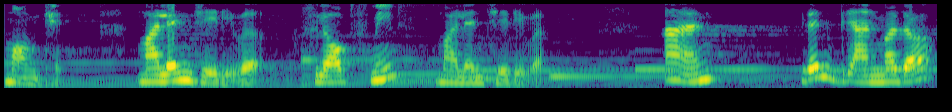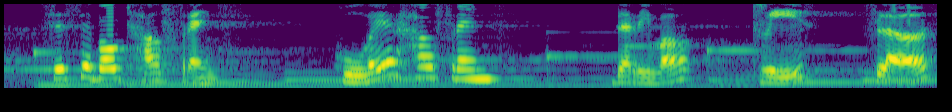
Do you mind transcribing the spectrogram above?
mountain. Malancheriva. Slopes means Malancheriva. And then grandmother says about her friends. Who were her friends? The river, trees, flowers,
